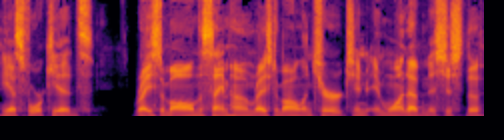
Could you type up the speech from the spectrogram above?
He has four kids. Raised them all in the same home. Raised them all in church, and and one of them is just the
